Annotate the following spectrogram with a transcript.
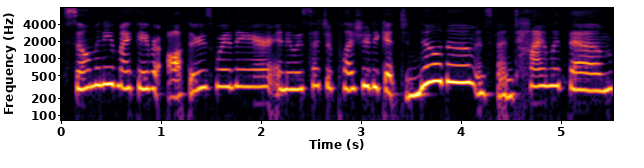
So many of my favorite authors were there, and it was such a pleasure to get to know them and spend time with them.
